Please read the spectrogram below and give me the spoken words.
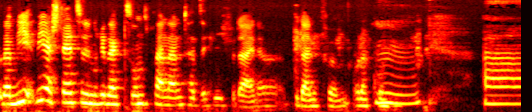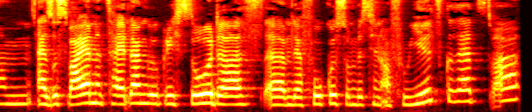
oder wie, wie erstellst du den Redaktionsplan dann tatsächlich für deine, für deine Firmen oder Kunden? Ähm, also es war ja eine Zeit lang wirklich so, dass ähm, der Fokus so ein bisschen auf Reels gesetzt war.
